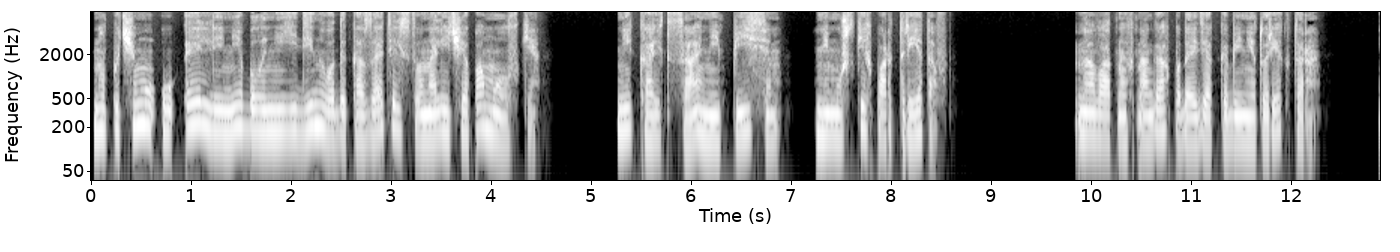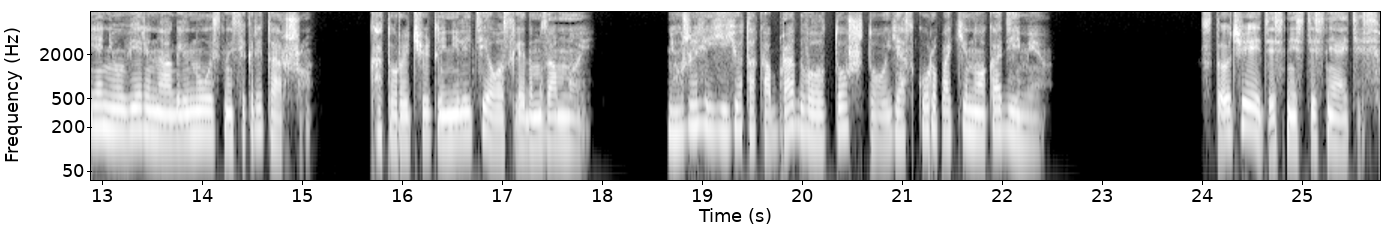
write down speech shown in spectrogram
Но почему у Элли не было ни единого доказательства наличия помолвки? Ни кольца, ни писем, ни мужских портретов. На ватных ногах, подойдя к кабинету ректора, я неуверенно оглянулась на секретаршу, которая чуть ли не летела следом за мной. Неужели ее так обрадовало то, что я скоро покину академию? «Стучитесь, не стесняйтесь».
